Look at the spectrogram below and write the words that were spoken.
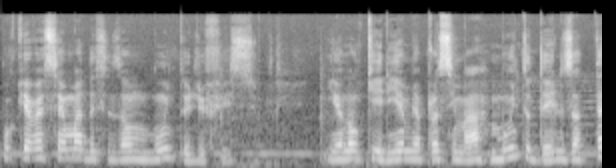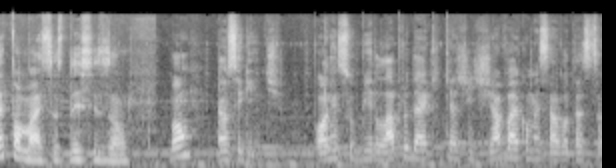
porque vai ser uma decisão muito difícil. E eu não queria me aproximar muito deles até tomar essa decisão. Bom, é o seguinte: podem subir lá pro deck que a gente já vai começar a votação.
